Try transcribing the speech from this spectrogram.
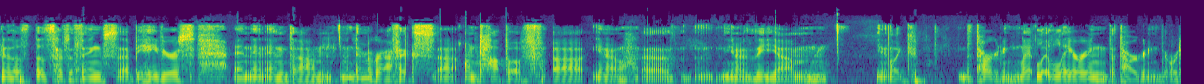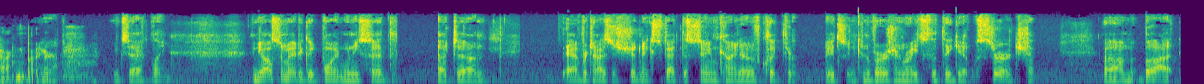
you know, those those types of things, uh, behaviors, and and and, um, and demographics uh, on top of uh, you know uh, you know the um, you know like the targeting, la- layering the targeting that we're talking about here. Exactly, and you also made a good point when you said that. Um, advertisers shouldn't expect the same kind of click through rates and conversion rates that they get with search, um, but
